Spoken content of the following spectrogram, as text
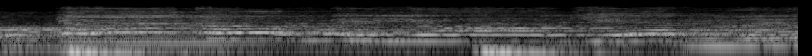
Porque todo ello lleva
